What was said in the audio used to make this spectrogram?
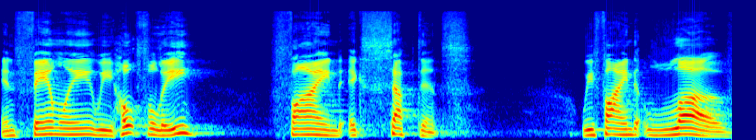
In family, we hopefully find acceptance. we find love,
